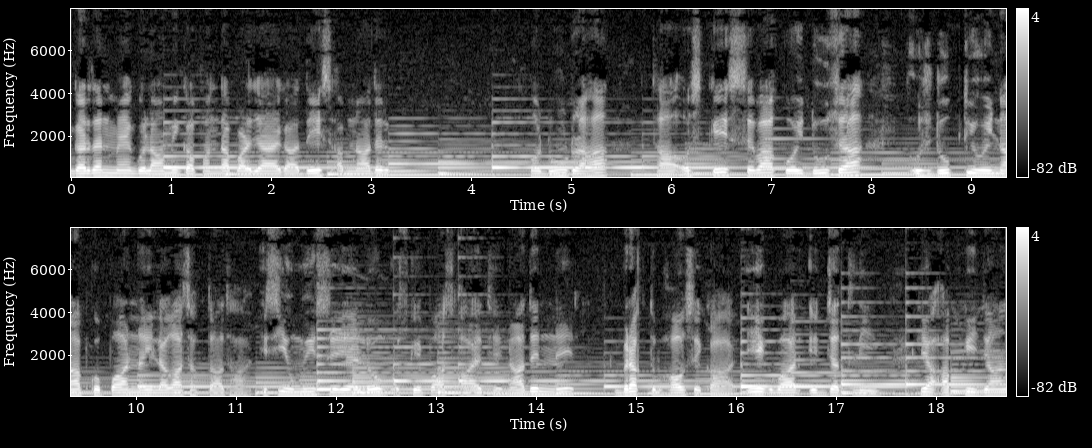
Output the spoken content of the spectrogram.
गर्दन में गुलामी का फंदा पड़ जाएगा। देश अब नादिर को ढूंढ रहा था, उसके सिवा कोई दूसरा उस डूबती हुई नाव को पार नहीं लगा सकता था। इसी उम्मीद से यह लोग उसके पास आए थे। नादिर ने विरक्त भाव से कहा, एक बार इज़्ज़त ली। क्या आपकी जान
